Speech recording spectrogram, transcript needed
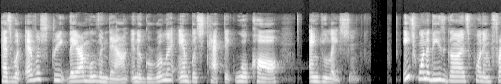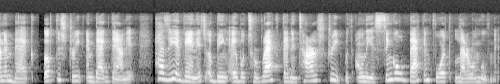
has whatever street they are moving down in a guerrilla ambush tactic we'll call angulation. Each one of these guns pointing front and back, up the street and back down it, has the advantage of being able to rack that entire street with only a single back and forth lateral movement.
